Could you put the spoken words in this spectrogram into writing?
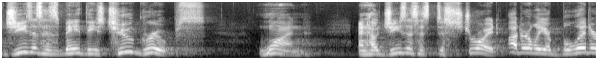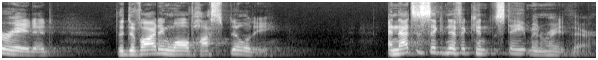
Jesus has made these two groups one, and how Jesus has destroyed, utterly obliterated the dividing wall of hostility and that's a significant statement right there.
